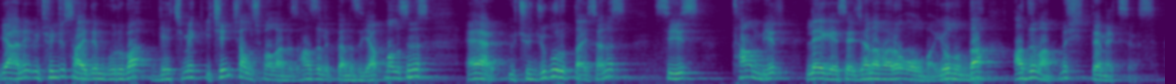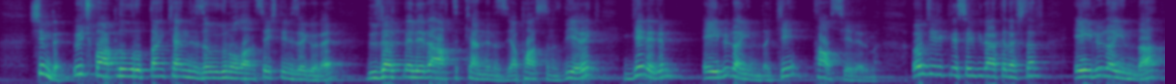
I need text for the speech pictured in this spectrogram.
yani üçüncü saydığım gruba geçmek için çalışmalarınızı, hazırlıklarınızı yapmalısınız. Eğer üçüncü gruptaysanız siz tam bir LGS canavarı olma yolunda adım atmış demeksiniz. Şimdi 3 farklı gruptan kendinize uygun olanı seçtiğinize göre düzeltmeleri artık kendiniz yaparsınız diyerek gelelim Eylül ayındaki tavsiyelerime. Öncelikle sevgili arkadaşlar Eylül ayında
